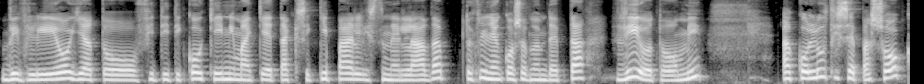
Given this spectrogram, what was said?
βιβλίο για το φοιτητικό κίνημα και ταξική πάλι στην Ελλάδα το 1977, δύο τόμοι. Ακολούθησε Πασόκ,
